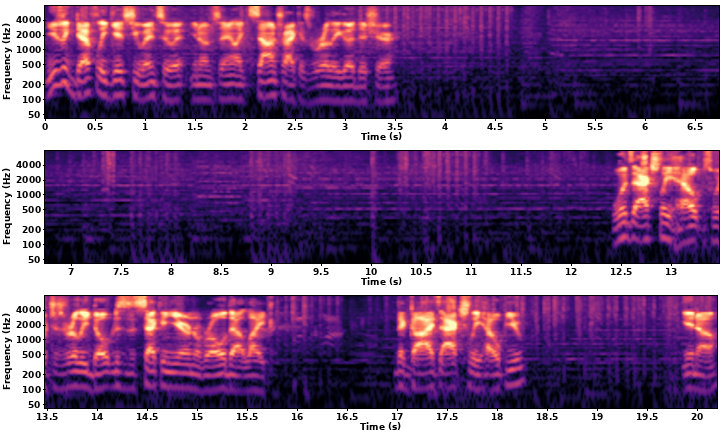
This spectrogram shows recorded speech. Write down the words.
Music definitely gets you into it, you know what I'm saying? Like, soundtrack is really good this year. Woods actually helps, which is really dope. This is the second year in a row that, like, the guys actually help you. You know?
